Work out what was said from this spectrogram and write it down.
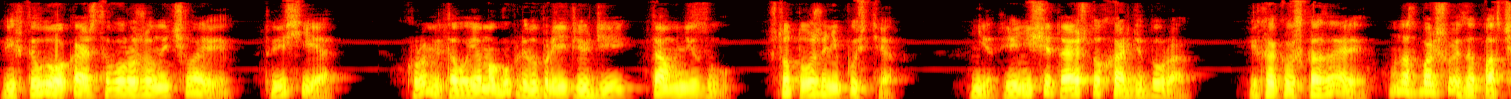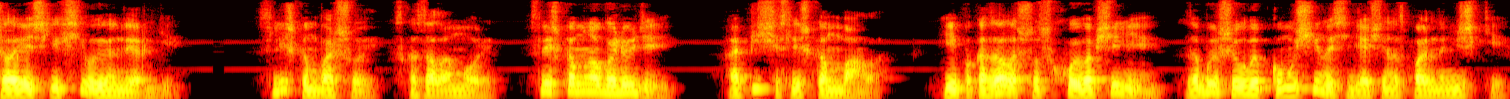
в их тылу окажется вооруженный человек. То есть я. Кроме того, я могу предупредить людей там внизу, что тоже не пустяк. Нет, я не считаю, что Харди дурак. И как вы сказали, у нас большой запас человеческих сил и энергии. Слишком большой, сказала Мори. Слишком много людей, а пищи слишком мало. Ей показалось, что сухой в общении, забывший улыбку мужчина, сидящий на спальном мешке,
